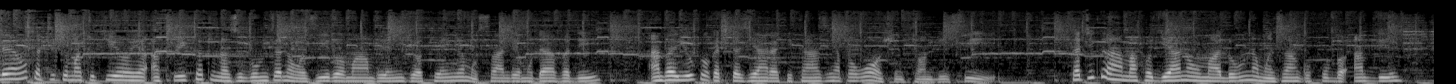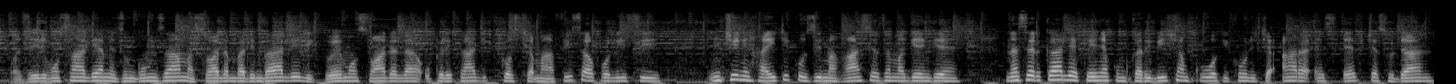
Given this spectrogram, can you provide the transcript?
Leo katika matukio ya Afrika tunazungumza na waziri wa mambo ya nje wa Kenya, Musalia Mudavadi, ambaye yuko katika ziara ya kikazi hapa Washington DC. Katika mahojiano maalum na mwenzangu Huba Abdi, waziri Musalia amezungumza masuala mbalimbali likiwemo suala la upelekaji kikosi cha maafisa wa polisi nchini Haiti kuzima ghasia za magenge na serikali ya Kenya kumkaribisha mkuu wa kikundi cha RSF cha Sudan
